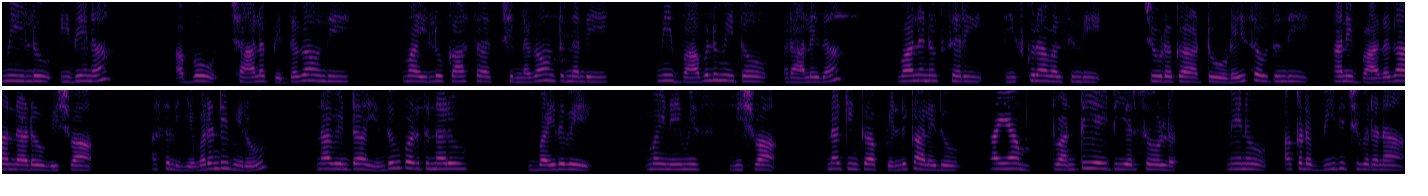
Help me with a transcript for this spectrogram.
మీ ఇల్లు ఇదేనా? అబ్బో చాలా పెద్దగా ఉంది. మా ఇల్లు కాస్త చిన్నగా ఉంటుందండి. మీ బాబులు మీతో రాలేదా? వాళ్ళని ఒకసారి తీసుకురావాల్సింది. చూడక టూ డేస్ అవుతుంది అని బాధగా అన్నాడు విశ్వ. అసలు ఎవరండి మీరు? నా వెంట ఎందుకు పడుతున్నారు? బైదవే మై నేమ్ ఇస్ విశ్వ నాకు ఇంకా పెళ్ళి కాలేదు. I am twenty eight years old నేను అక్కడ వీధి చివరన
